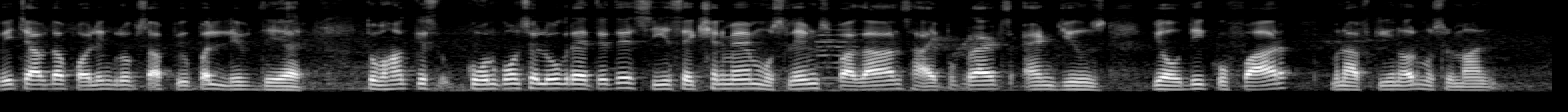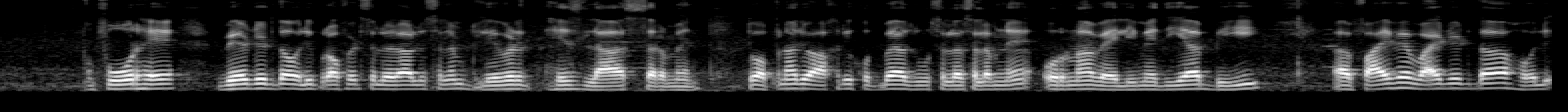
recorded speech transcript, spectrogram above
which of the following groups of people live there तो वहाँ किस कौन कौन से लोग रहते थे? सी सेक्शन में Muslims pagans hypocrites and Jews यहूदी, कुफ़ार, मुनाफिकीन और मुसलमान। फोर है where did the holy prophet सल्लल्लाहु अलैहि वसल्लम डिलीवर हिज लास्ट सरमन तो अपना जो आखिरी खुतबा हजूर सल्लल्लाहु अलैहि वसल्लम ने उरना वैली में दिया बी फाइव है why did the holy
